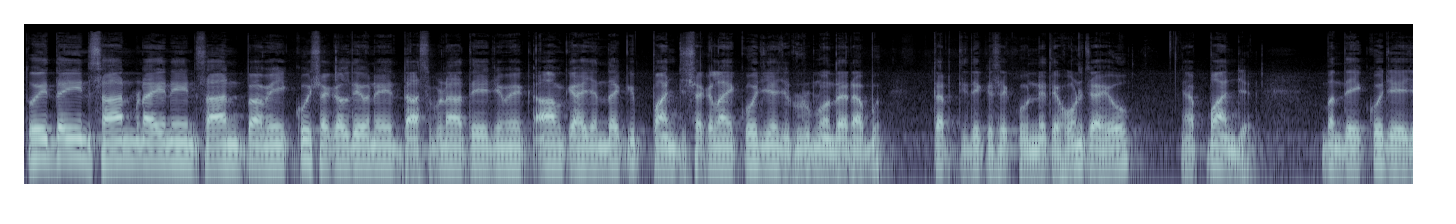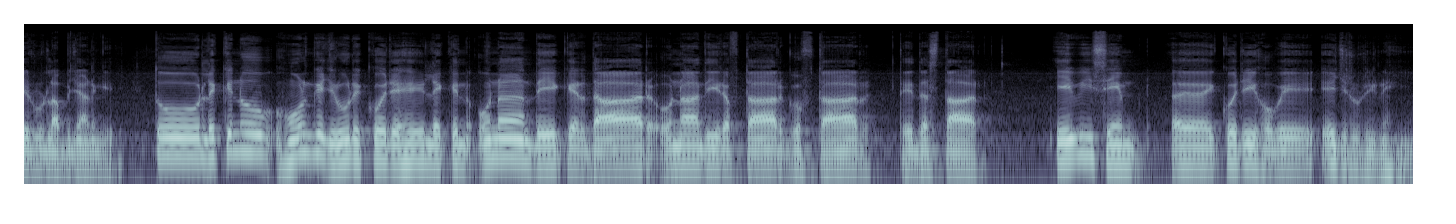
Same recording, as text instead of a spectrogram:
ਤੋ ਇਦਾਂ ਹੀ ਇਨਸਾਨ ਬਣਾਏ ਨੇ, ਇਨਸਾਨ ਭਾਵੇਂ ਇੱਕੋ ਸ਼ਕਲ ਦੇ ਉਹਨੇ 10 ਬਣਾਤੇ ਜਿਵੇਂ ਆਮ ਕਿਹਾ ਜਾਂਦਾ ਕਿ ਪੰਜ ਸ਼ਕਲਾਂ ਇੱਕੋ ਜਿਹੀਆਂ ਜ਼ਰੂਰ ਬਣਾਉਂਦਾ ਰੱਬ। ਧਰਤੀ ਦੇ ਕਿਸੇ ਕੋਨੇ ਤੇ ਹੋਣ, ਚਾਹੇ ਉਹ ਪੰਜ ਬੰਦੇ ਇੱਕੋ ਜਿਹੇ ਜ਼ਰੂਰ ਲੱਭ ਜਾਣਗੇ। ਤੋ ਲੇਕਿਨ ਉਹ ਹੋਣਗੇ ਜ਼ਰੂਰ ਇੱਕੋ ਜਿਹੇ, ਲੇਕਿਨ ਉਹਨਾਂ ਦੇ ਕਿਰਦਾਰ, ਉਹਨਾਂ ਦੀ ਰਫਤਾਰ, ਗੁਫਤਾਰ ਤੇ ਦਸਤਾਰ, ਇਹ ਵੀ ਸੇਮ ਇੱਕੋ ਜਿਹੀ ਹੋਵੇ, ਇਹ ਜ਼ਰੂਰੀ ਨਹੀਂ।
